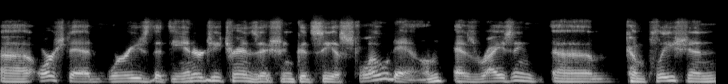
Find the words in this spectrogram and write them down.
uh, Ørsted, worries that the energy transition could see a slowdown as rising um, completion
